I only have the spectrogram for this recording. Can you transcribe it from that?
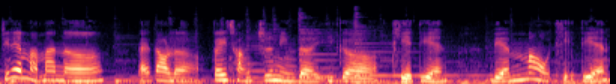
今天马漫呢来到了非常知名的一个铁店——连茂铁店。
